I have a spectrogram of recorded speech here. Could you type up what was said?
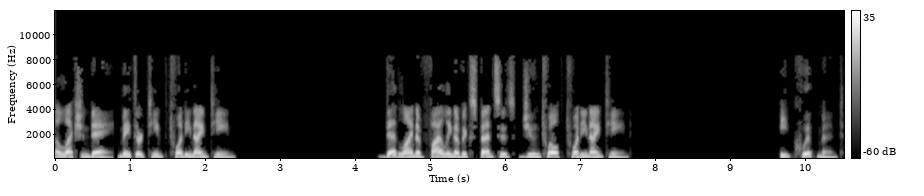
Election Day, May 13, 2019 Deadline of filing of expenses, June 12, 2019 Equipment.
